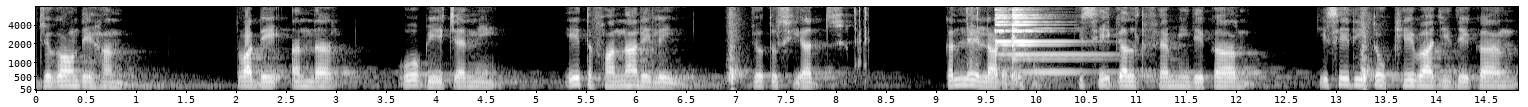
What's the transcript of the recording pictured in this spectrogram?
ਜਗਾਉਂਦੇ ਹਨ। ਤੁਹਾਡੇ ਅੰਦਰ ਉਹ ਬੇਚੈਨੀ, ਇਹ ਤੂਫਾਨਾਂ ਦੇ ਲਈ ਜੋ ਤੁਸੀਂ ਅੱਜ ਇਕੱਲੇ ਲੜ ਰਹੇ ਹੋ। ਕਿਸੇ ਗਲਤ ਫਹਿਮੀ ਦੇ ਕਾਰਨ, ਕਿਸੇ ਦੀ ਧੋਖੇਬਾਜ਼ੀ ਦੇ ਕਾਰਨ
